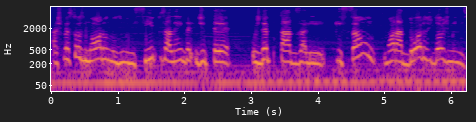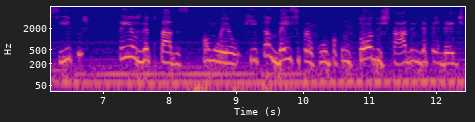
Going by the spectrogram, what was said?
as pessoas moram nos municípios, além de, de ter os deputados ali que são moradores dos municípios, tem os deputados como eu, que também se preocupa com todo o estado, independente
